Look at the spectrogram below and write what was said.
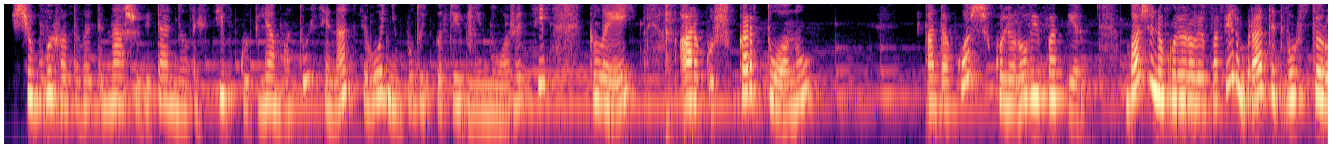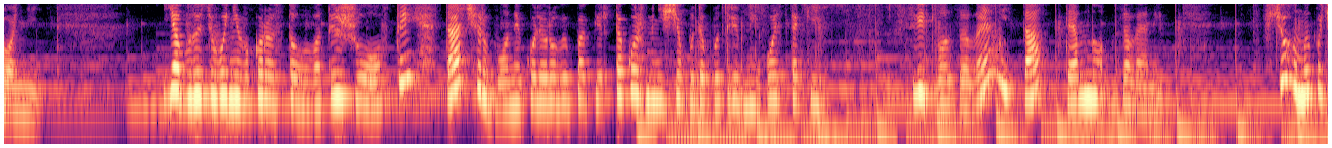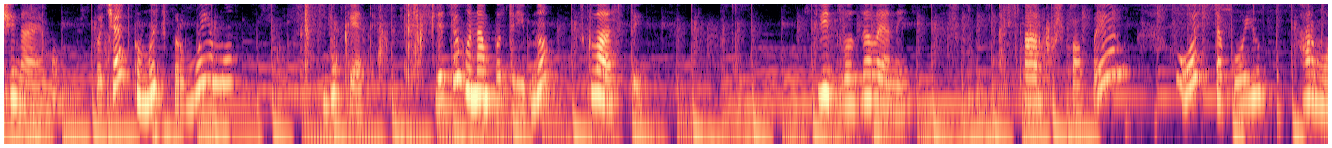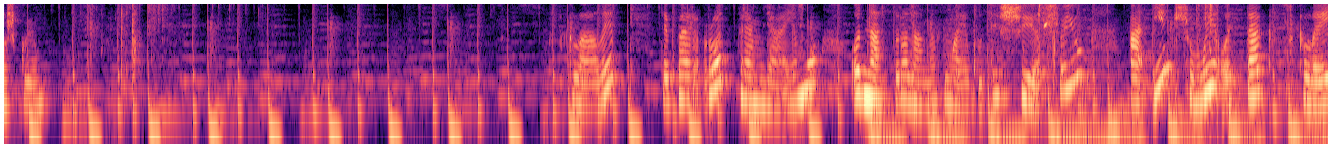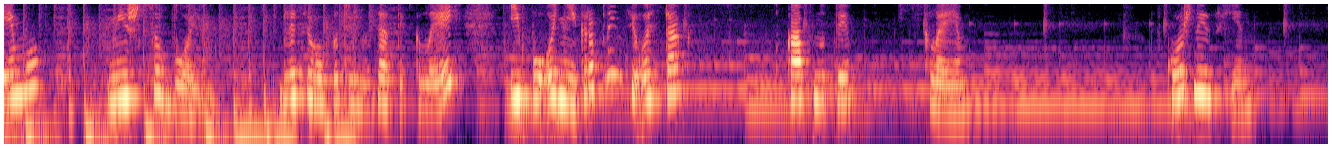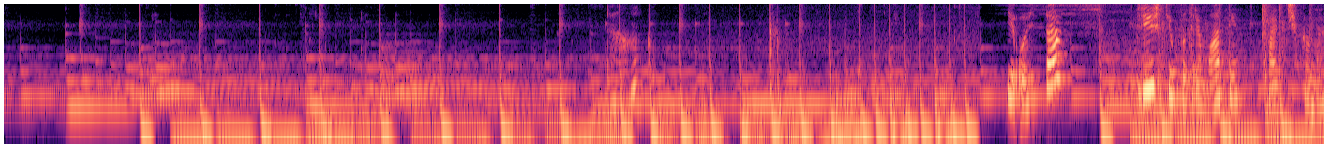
Щоб виготовити нашу вітальну листівку для матусі, нам сьогодні будуть потрібні ножиці, клей, аркуш картону, а також кольоровий папір. Бажано кольоровий папір брати двохсторонній. Я буду сьогодні використовувати жовтий та червоний кольоровий папір. Також мені ще буде потрібний ось такий світло-зелений та темно-зелений. З чого ми починаємо? Спочатку ми сформуємо букетик. Для цього нам потрібно скласти світло-зелений аркуш паперу ось такою гармошкою. Склали. Тепер розпрямляємо. Одна сторона в нас має бути ширшою, а іншу ми ось так склеїмо між собою. Для цього потрібно взяти клей і по одній краплинці ось так капнути клеєм в кожний згин. І ось так трішки потримати пальчиками.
